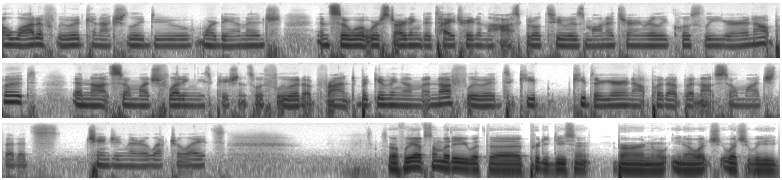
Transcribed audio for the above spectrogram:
a lot of fluid can actually do more damage. And so, what we're starting to titrate in the hospital too is monitoring really closely urine output and not so much flooding these patients with fluid up front, but giving them enough fluid to keep keep their urine output up, but not so much that it's changing their electrolytes. So if we have somebody with a pretty decent burn, you know, what sh- what should we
